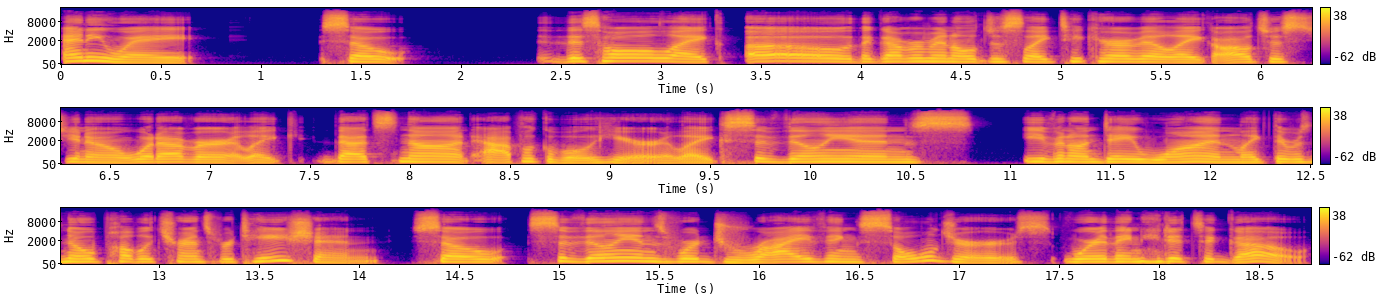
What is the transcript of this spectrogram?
Anyway, so this whole like, oh, the government will just like take care of it, like I'll just, you know, whatever, like that's not applicable here. Like civilians, even on day one, like there was no public transportation. So civilians were driving soldiers where they needed to go.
